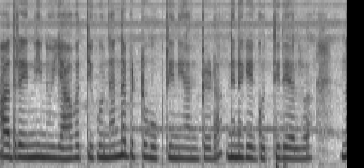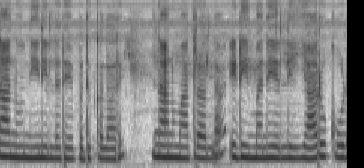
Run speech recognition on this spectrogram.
ಆದರೆ ನೀನು ಯಾವತ್ತಿಗೂ ನನ್ನ ಬಿಟ್ಟು ಹೋಗ್ತೀನಿ ಅನ್ಬೇಡ. ನಿನಗೆ ಗೊತ್ತಿದೆ ಅಲ್ವಾ ನಾನು ನೀನಿಲ್ಲದೆ ಬದುಕಲಾರೆ. ನಾನು ಮಾತ್ರ ಅಲ್ಲ, ಇಡೀ ಮನೆಯಲ್ಲಿ ಯಾರೂ ಕೂಡ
